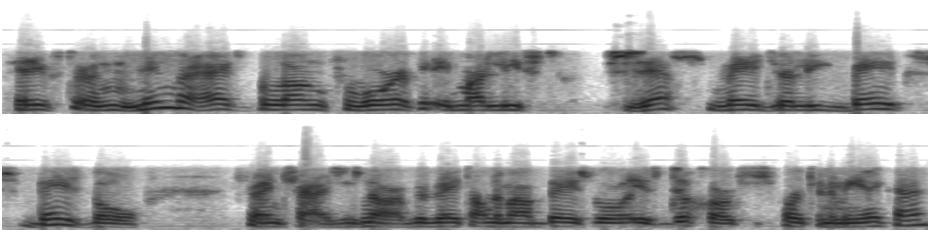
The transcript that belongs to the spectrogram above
heeft een minderheidsbelang verworven in maar liefst zes Major League Baseball franchises. Nou, we weten allemaal, baseball is de grootste sport in Amerika.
